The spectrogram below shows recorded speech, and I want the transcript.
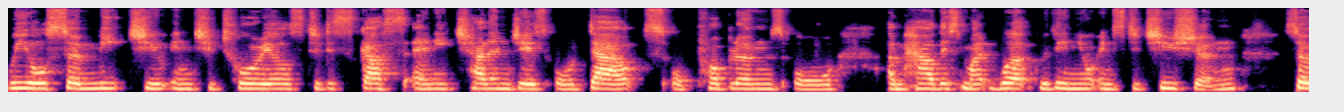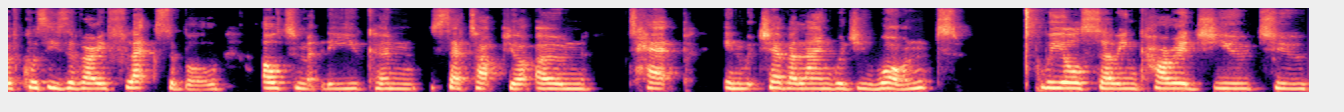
We also meet you in tutorials to discuss any challenges or doubts or problems or um, how this might work within your institution. So of course, these are very flexible. Ultimately, you can set up your own TEP in whichever language you want. We also encourage you to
